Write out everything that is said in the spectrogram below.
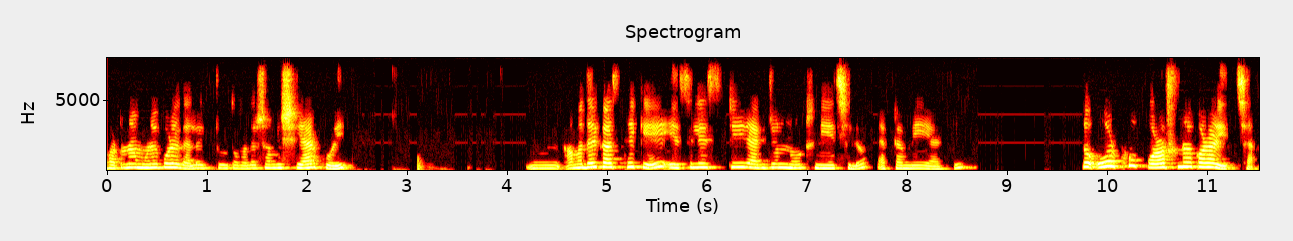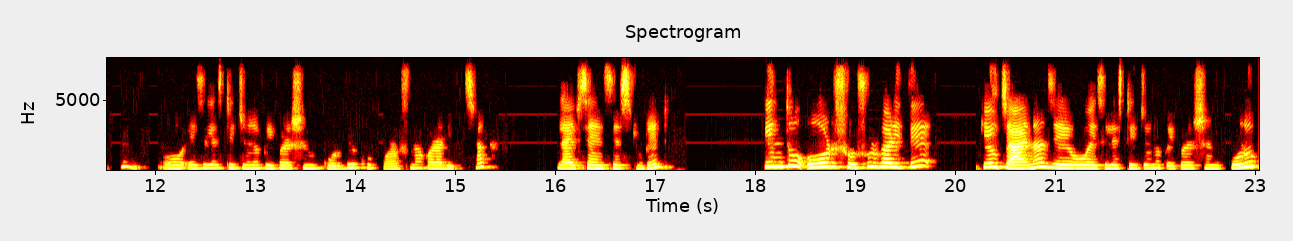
ঘটনা মনে পড়ে গেল, একটু তোমাদের সঙ্গে শেয়ার করি। আমাদের কাছ থেকে এসএলএসটির একজন নোট নিয়েছিল, একটা মেয়ে আর কি। তো ওর খুব পড়াশোনা করার ইচ্ছা ও এসএলএসটির জন্য প্রিপারেশন করবে, খুব পড়াশোনা করার ইচ্ছা লাইফ সায়েন্সের স্টুডেন্ট কিন্তু ওর শ্বশুর বাড়িতে কেউ চায় না যে ও এসএলএসটির জন্য প্রিপারেশন করুক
